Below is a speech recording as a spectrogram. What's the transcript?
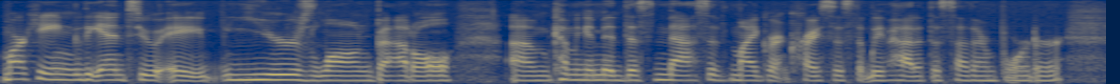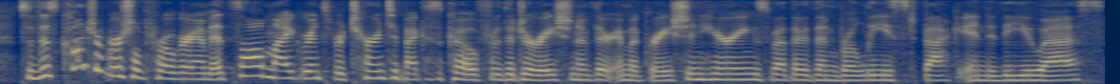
marking the end to a years long battle um, coming amid this massive migrant crisis that we've had at the southern border. So, this controversial program, it saw migrants return to Mexico for the duration of their immigration hearings rather than released back into the U.S.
